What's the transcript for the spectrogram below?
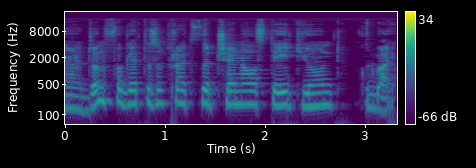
Uh, don't forget to subscribe to the channel. Stay tuned. Goodbye.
